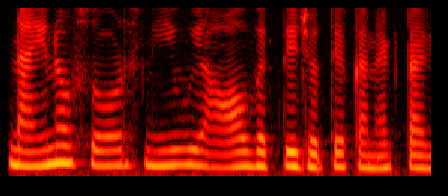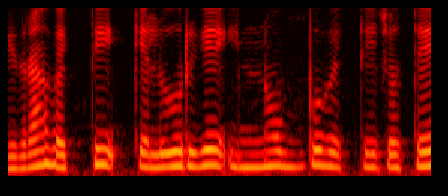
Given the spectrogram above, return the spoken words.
ನೈನ್ ಆಫ್ ಸೋರ್ಡ್ಸ್ ನೀವು ಯಾವ ವ್ಯಕ್ತಿ ಜೊತೆ ಕನೆಕ್ಟ್ ಆಗಿದ್ರೆ ಆ ವ್ಯಕ್ತಿ ಕೆಲವರಿಗೆ ಇನ್ನೊಬ್ಬ ವ್ಯಕ್ತಿ ಜೊತೆ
